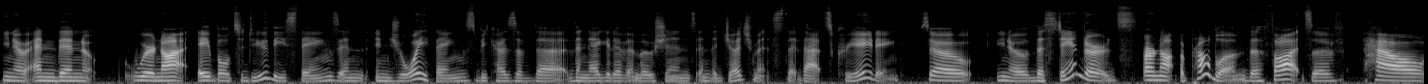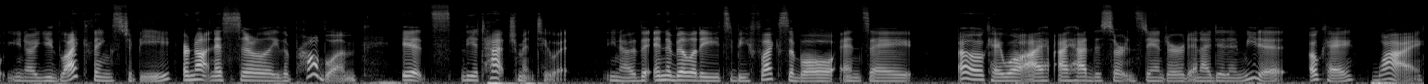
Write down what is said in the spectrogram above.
You know, and then we're not able to do these things and enjoy things because of the the negative emotions and the judgments that that's creating. So, you know, the standards are not the problem. The thoughts of how, you know, you'd like things to be are not necessarily the problem. It's the attachment to it you know, the inability to be flexible and say, oh, okay, well, I, I had this certain standard and I didn't meet it. Okay, why?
